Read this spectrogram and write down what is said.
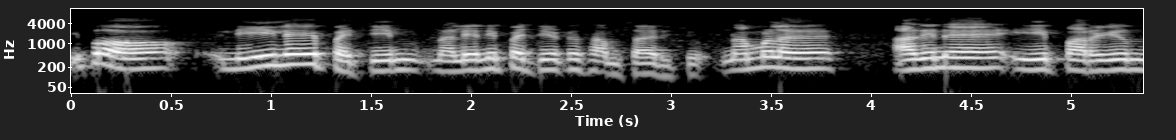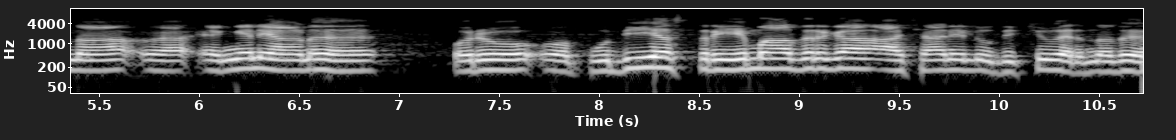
ഇപ്പോൾ ലീലയെ പറ്റിയും നളിനെ പറ്റിയൊക്കെ സംസാരിച്ചു. നമ്മൾ അതിനെ ഈ പറയുന്ന എങ്ങനെയാണ് ഒരു പുതിയ സ്ത്രീ മാതൃക ആശാനിൽ ഉദിച്ചു വരുന്നത്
